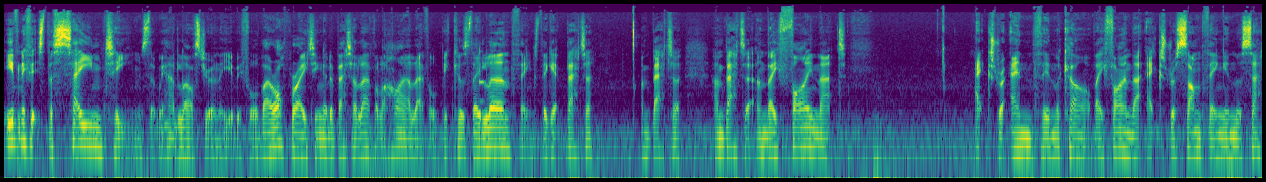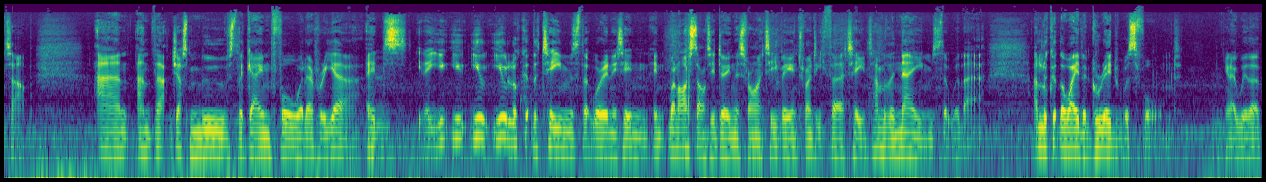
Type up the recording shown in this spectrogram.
even if it's the same teams that we had last year and the year before, they're operating at a better level, a higher level, because they learn things, they get better and better and better, and they find that extra nth in the car, they find that extra something in the setup and and that just moves the game forward every year. It's you know you, you, you look at the teams that were in it in, in, when I started doing this for ITV in 2013. Some of the names that were there, and look at the way the grid was formed. You know, with a,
